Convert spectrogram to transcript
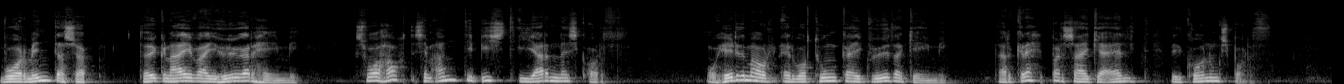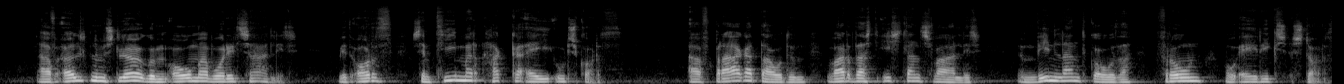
Vor myndasöfn, þau gnæfa í hugar heimi, svo hátt sem andi býst í jarnesk orð. Og hyrðmál er vor tunga í guðageimi, þar greppar sækja eld við konungsborð. Af öldnum slögum óma vorir salir, við orð sem tímar hakka ei úr skorð. Af bragadáðum varðast Íslands valir, um Vinland góða, frón og Eiríks storð.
